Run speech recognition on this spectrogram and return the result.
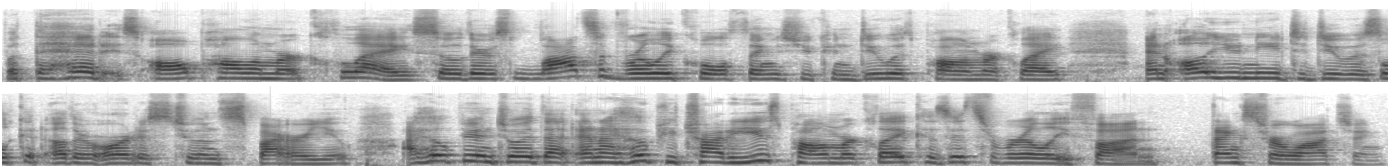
but the head is all polymer clay. So there's lots of really cool things you can do with polymer clay and all you need to do is look at other artists to inspire you. I hope you enjoyed that and I hope you try to use polymer clay because it's really fun. Thanks for watching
